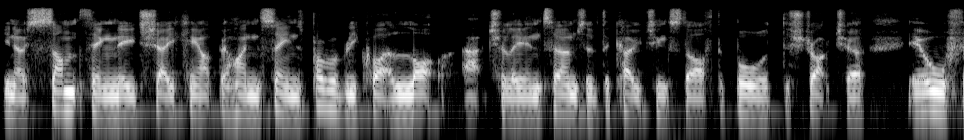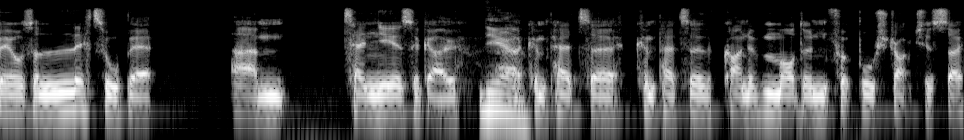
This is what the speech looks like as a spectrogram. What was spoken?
you know something needs shaking up behind the scenes, probably quite a lot actually in terms of the coaching staff, the board, the structure. It all feels a little bit um, ten years ago Yeah. uh, compared to compared to kind of modern football structures. So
